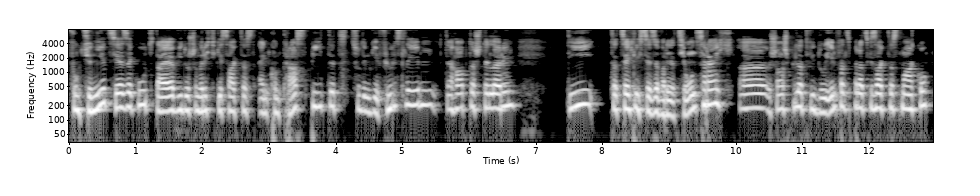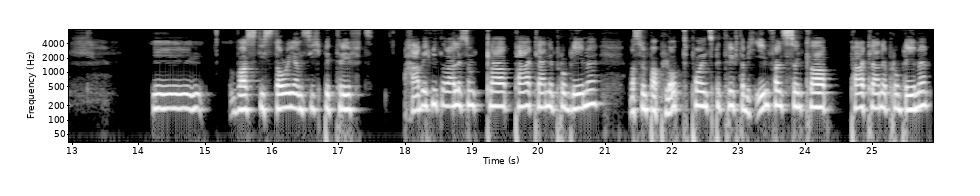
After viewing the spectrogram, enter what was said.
funktioniert sehr, sehr gut, da er, wie du schon richtig gesagt hast, einen Kontrast bietet zu dem Gefühlsleben der Hauptdarstellerin, die tatsächlich sehr, sehr variationsreich äh, schauspielert, wie du ebenfalls bereits gesagt hast, Marco. Mm, was die Story an sich betrifft, habe ich mittlerweile so ein paar kleine Probleme. Was so ein paar Plotpoints betrifft, habe ich ebenfalls so ein klar, paar kleine Probleme.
